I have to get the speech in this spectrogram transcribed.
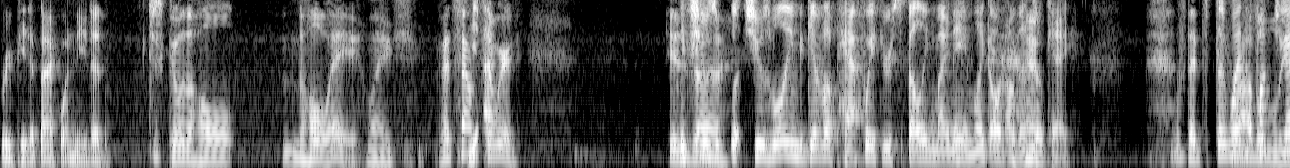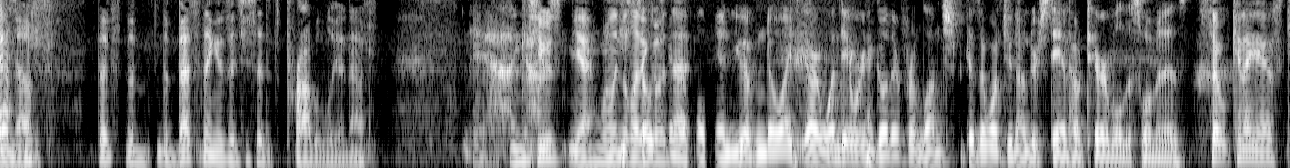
repeat it back when needed. Just go the whole the whole way. Like that sounds Yeah. so weird. Like Is she was uh, she was willing to give up halfway through spelling my name. Like, oh no, that's okay. That's then why the fuck did probably you ask me? enough. That's the the best thing is that she said it's probably enough. Yeah, And she was yeah, willing to let so it go at that. terrible, man. You have no idea. Or one day we're going to go there for lunch because I want you to understand how terrible this woman is. So can I ask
